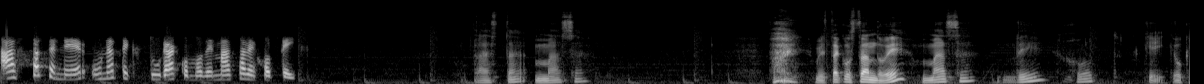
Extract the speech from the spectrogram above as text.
hasta tener una textura como de masa de hot cake. Hasta masa. Ay, me está costando, ¿eh? Masa de hot cake, ok.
